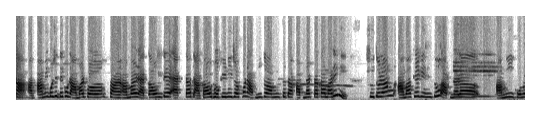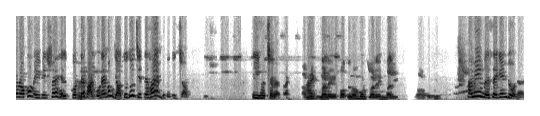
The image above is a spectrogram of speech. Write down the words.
না আমি বলছি দেখুন আমার আমার অ্যাকাউন্টে একটা টাকাও ঢোকেনি যখন আপনি তো আমি তো আপনার টাকা মারিনি। সুতরাং আমাকে কিন্তু আপনারা আমি কোনো রকম এই বিষয়ে হেল্প করতে পারব না এবং যতদূর যেতে হয় আমি ততদূর যাব। এই হচ্ছে ব্যাপার। আপনি মানে কত নম্বর মানে মালিক? আমি সেকেন্ড ওনার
